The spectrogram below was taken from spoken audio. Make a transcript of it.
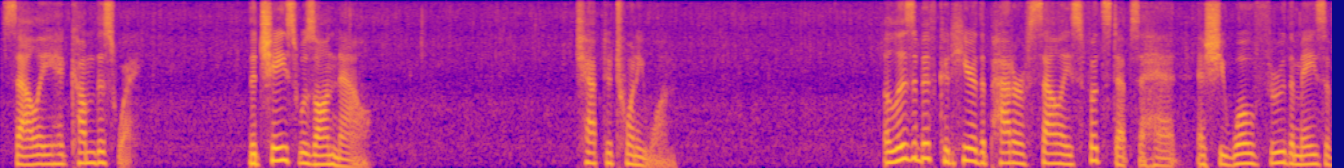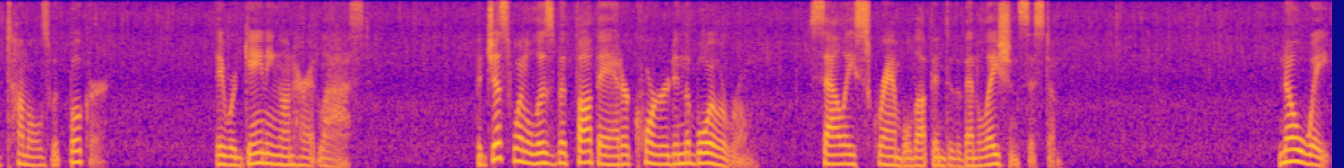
Sally had come this way. The chase was on now. Chapter 21 Elizabeth could hear the patter of Sally's footsteps ahead as she wove through the maze of tunnels with Booker. They were gaining on her at last. But just when Elizabeth thought they had her cornered in the boiler room, Sally scrambled up into the ventilation system. No, wait.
